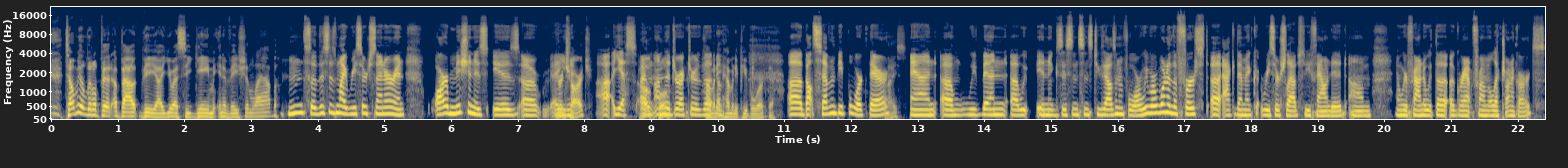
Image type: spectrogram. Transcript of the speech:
Tell me a little bit about the uh, USC Game Innovation Lab. Mhm. So this is my research center, and our mission is is uh, You're in you know- charge. Uh, yes, Oh, I'm, I'm the director of the. How many? How many people work there? uh, about seven people work there, Nice. and um, we've been uh, we, in existence since 2004. We were one of the first uh, academic research labs to be founded, um, and we were founded with a, a grant from Electronic Arts.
